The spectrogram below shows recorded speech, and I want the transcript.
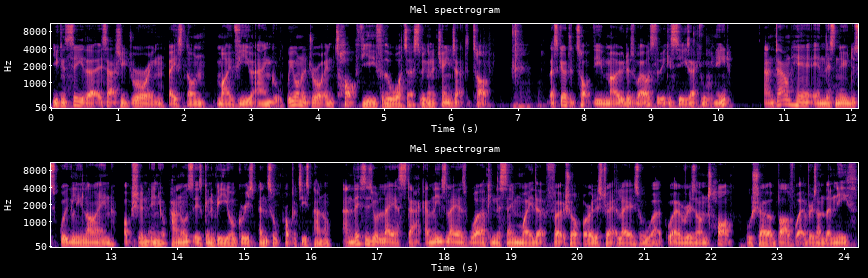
you can see that it's actually drawing based on my view angle. We want to draw in top view for the water, so we're going to change that to top. Let's go to top view mode as well so that we can see exactly what we need. And down here in this new squiggly line option in your panels is going to be your grease pencil properties panel. And this is your layer stack. And these layers work in the same way that Photoshop or Illustrator layers will work. Whatever is on top will show above whatever is underneath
